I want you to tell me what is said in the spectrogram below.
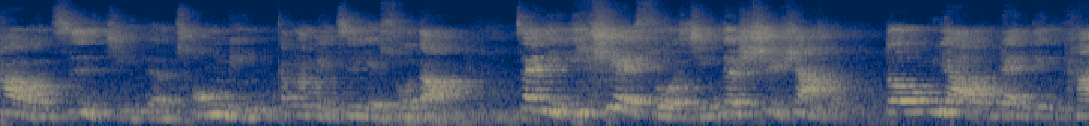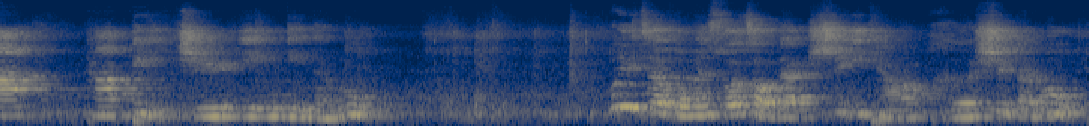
靠自己的聪明。刚刚美芝也说到，在你一切所行的事上，都要认定他，他必指引你的路。为着我们所走的是一条合适的路。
